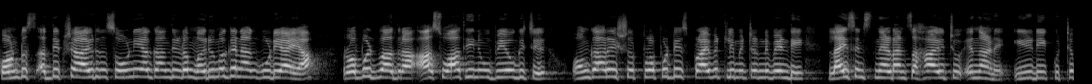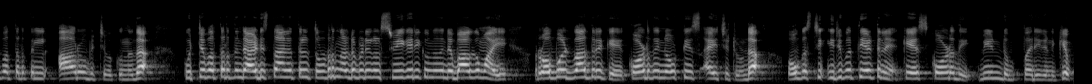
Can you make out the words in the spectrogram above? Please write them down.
കോൺഗ്രസ് അധ്യക്ഷ ആയിരുന്ന സോണിയാഗാന്ധിയുടെ മരുമകൻ കൂടിയായ റോബർട്ട് വാദ്ര ആ സ്വാധീനം ഉപയോഗിച്ച് ഓങ്കാരേശ്വർ പ്രോപ്പർട്ടീസ് പ്രൈവറ്റ് ലിമിറ്റഡിന് വേണ്ടി ലൈസൻസ് നേടാൻ സഹായിച്ചു എന്നാണ് ഇ ഡി കുറ്റപത്രത്തിൽ ആരോപിച്ചു വെക്കുന്നത്. കുറ്റപത്രത്തിന്റെ അടിസ്ഥാനത്തിൽ തുടർ നടപടികൾ സ്വീകരിക്കുന്നതിന്റെ ഭാഗമായി റോബർട്ട് വാദ്രയ്ക്ക് കോടതി നോട്ടീസ് അയച്ചിട്ടുണ്ട്. ഓഗസ്റ്റ് ഇരുപത്തിയെട്ടിന് കേസ് കോടതി വീണ്ടും പരിഗണിക്കും.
